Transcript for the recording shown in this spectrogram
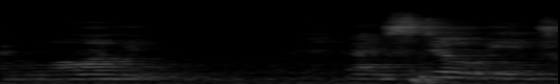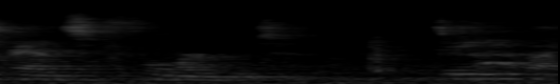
I'm longing and I'm still being transformed day by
